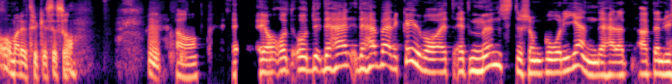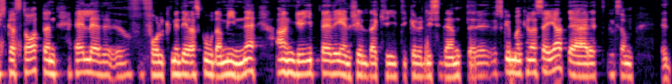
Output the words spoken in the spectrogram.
om man uttrycker sig så. Mm. Ja, Ja, och, och det, här, det här verkar ju vara ett, ett mönster som går igen, det här att, att den ryska staten eller folk med deras goda minne angriper enskilda kritiker och dissidenter. Skulle man kunna säga att det är ett, liksom, ett,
